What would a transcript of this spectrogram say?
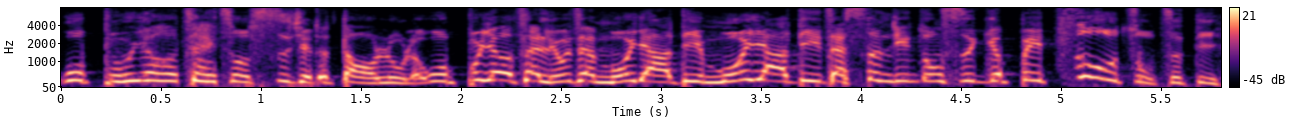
我不要再走世界的道路了，我不要再留在摩亚地。摩亚地在圣经中是一个被咒诅之地。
